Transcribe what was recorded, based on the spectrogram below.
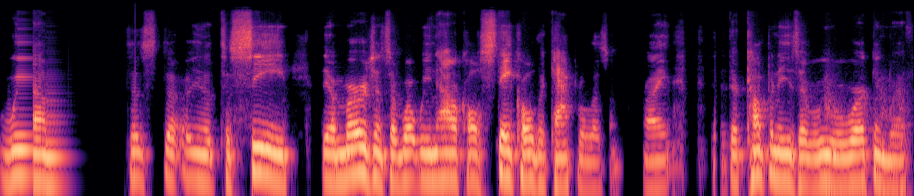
we um, just you know to see the emergence of what we now call stakeholder capitalism, right? The companies that we were working with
